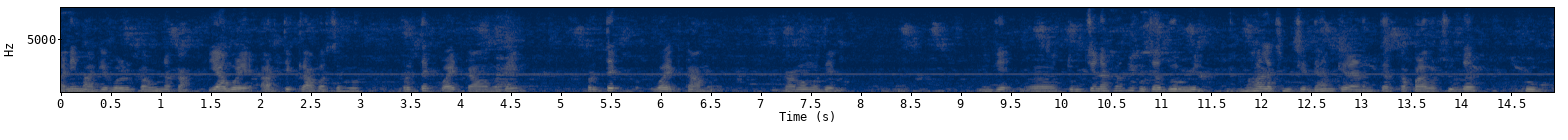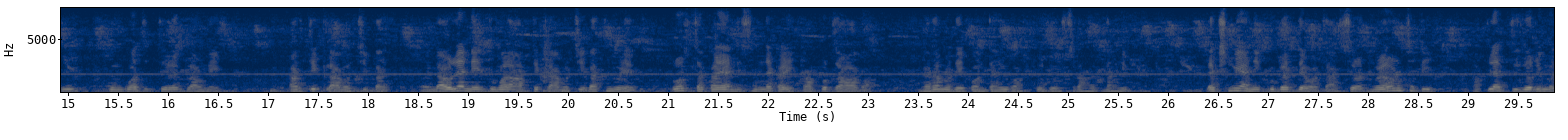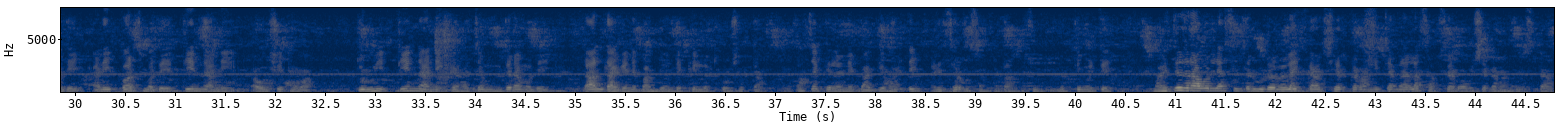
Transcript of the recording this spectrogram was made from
आणि मागे वळून पाहू नका. यामुळे आर्थिक लाभासह प्रत्येक वाईट कामामध्ये प्रत्येक वाईट काम कामामध्ये. म्हणजे तुमची नकारात्मक ऊर्जा दूर होईल. महालक्ष्मीचे ध्यान केल्यानंतर कपाळावर शुद्ध कुंकू कुंकवाचं तिलक लावणे आर्थिक लाभाची बात लावल्याने तुम्हाला आर्थिक लाभाची बातमी मिळेल. रोज सकाळी आणि संध्याकाळी कापूर जाळावा. घरामध्ये कोणताही वास्तू दोष राहत नाही. लक्ष्मी आणि कुबेर देवाचा आशीर्वाद मिळवण्यासाठी आपल्या तिजोरीमध्ये आणि पर्समध्ये तीन नाणी अवश्य ठेवा. तुम्ही तीन नाणी घराच्या मंदिरामध्ये लाल दागिने बांधून देखील लटकवू शकता. असे केल्याने भाग्य वाढते आणि सर्व संकटांपासून मुक्ती मिळते. माहिती जर आवडली असेल तर व्हिडिओला लाईक करा शेअर करा आणि चॅनलला सबस्क्राईब अवश्य करा. नमस्कार.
